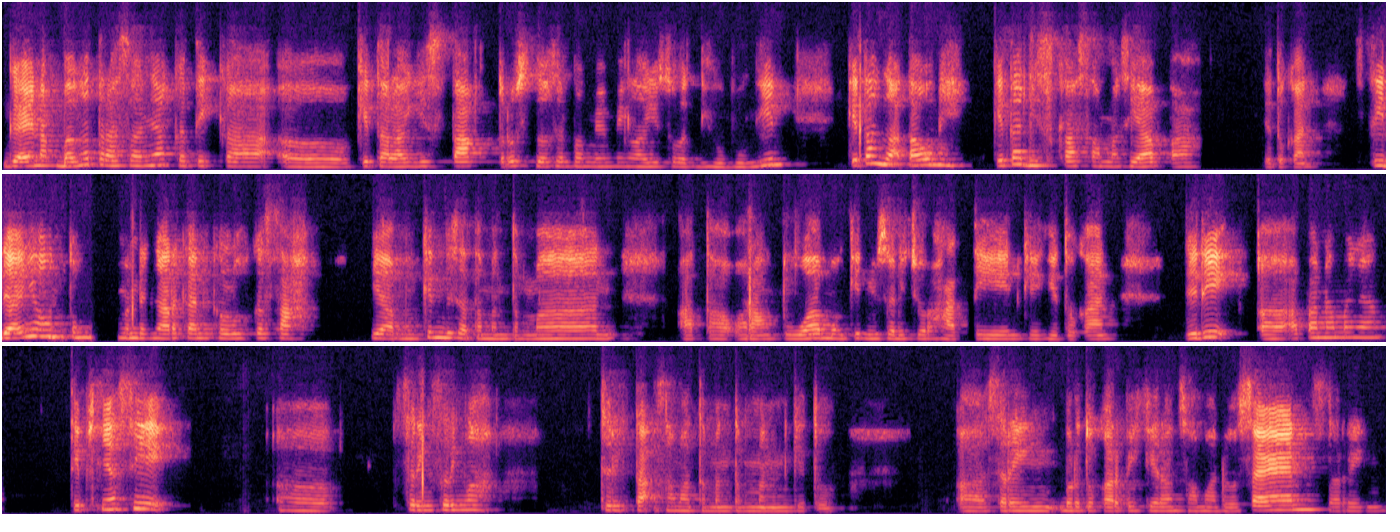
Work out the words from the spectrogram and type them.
gak enak banget rasanya ketika uh, kita lagi stuck terus dosen pembimbing lagi sulit dihubungin kita nggak tahu nih kita diskus sama siapa gitu kan setidaknya untuk mendengarkan keluh kesah ya mungkin bisa teman-teman atau orang tua mungkin bisa dicurhatin kayak gitu kan jadi uh, apa namanya tipsnya sih uh, sering-sering lah cerita sama teman-teman gitu. Uh, sering bertukar pikiran sama dosen sering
